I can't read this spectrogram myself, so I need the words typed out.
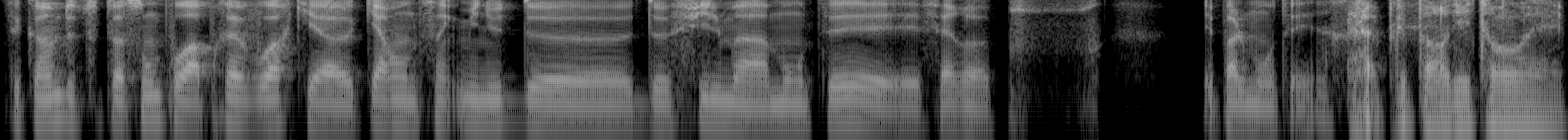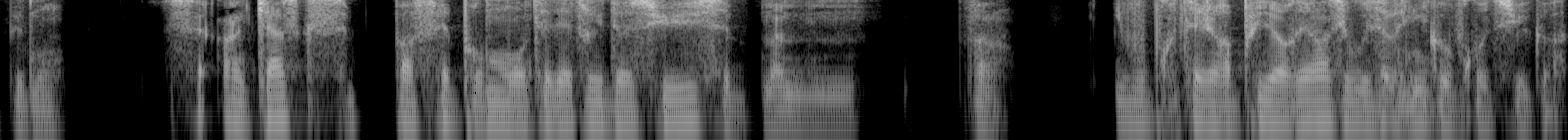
c'est quand même de toute façon pour après voir qu'il y a 45 minutes de, de film à monter et faire. euh, pff, et pas le monter. La plupart du temps, ouais. Et puis bon, c'est un casque, c'est pas fait pour monter des trucs dessus. C'est même, enfin, il vous protégera plus de rien si vous avez une GoPro dessus, quoi.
